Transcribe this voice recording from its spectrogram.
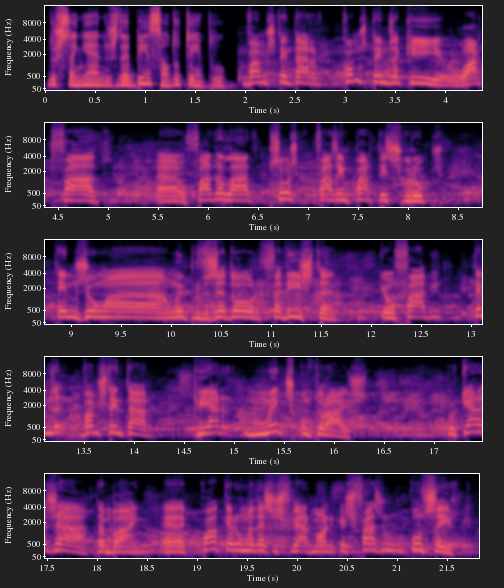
dos 100 anos da benção do templo. Vamos tentar, como temos aqui o arte fado, uh, o fado alado, pessoas que fazem parte desses grupos, temos um, uh, um improvisador fadista, que é o Fábio, temos, vamos tentar criar momentos culturais, porque há já também, uh, qualquer uma destas filarmónicas faz um concerto.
